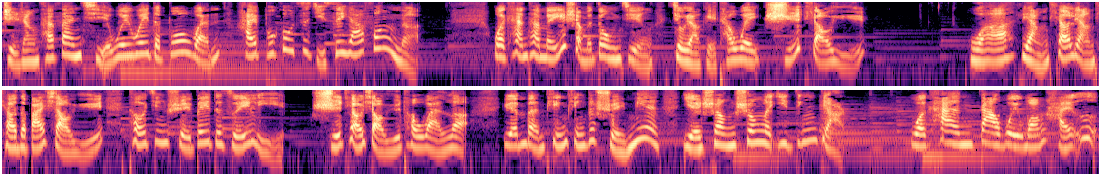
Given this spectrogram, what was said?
只让它泛起微微的波纹，还不够自己塞牙缝呢。我看它没什么动静，就要给它喂十条鱼。我两条两条地把小鱼投进水杯的嘴里。十条小鱼投完了，原本平平的水面也上升了一丁点儿。我看大胃王还饿，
